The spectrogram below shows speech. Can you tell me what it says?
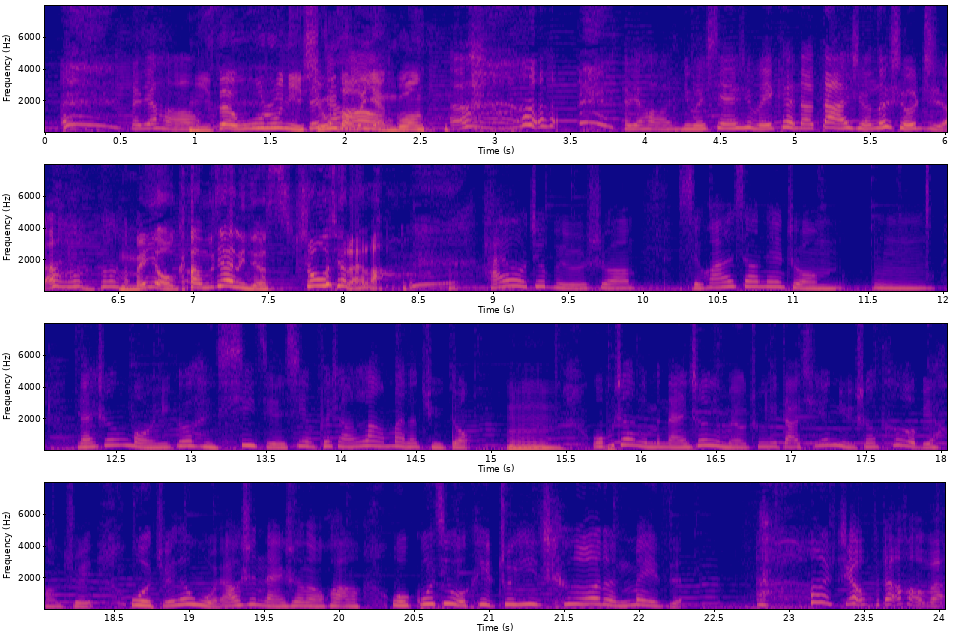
大家好，你在侮辱你熊嫂的眼光。大家好，你们现在是没看到大熊的手指啊。没有，看不见了，已经收起来了。还有就比如说，喜欢像那种嗯，男生某一个很细节性、非常浪漫的举动。嗯，我不知道你们男生有没有注意到，其实女生特别好追。我觉得我要是男生的话啊，我估计我可以追一车的妹子。这样不太好吧？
